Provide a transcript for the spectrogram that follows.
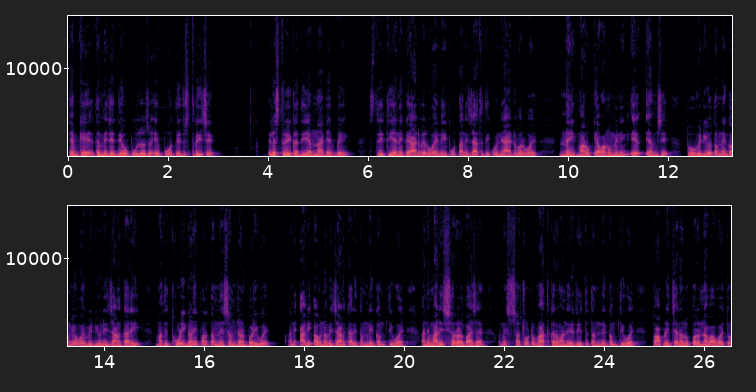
કેમ કે તમે જે દેવ પૂજો છો એ પોતે જ સ્ત્રી છે. એટલે સ્ત્રી કદી એમ ના કે ભાઈ સ્ત્રીથી એને કંઈ આડવેર હોય નહીં, પોતાની જાતથી કોઈને આડવેર હોય નહીં. મારું કહેવાનું મિનિંગ એ, એમ છે, તો વીડિયો તમને ગમ્યો હોય વિડીયોની જાણકારીમાંથી થોડી ઘણી પણ તમને સમજણ પડી હોય અને આવી અવનવી જાણકારી તમને ગમતી હોય અને મારી સરળ ભાષા અને સચોટ વાત કરવાની રીત તમને ગમતી હોય, તો આપણી ચેનલ ઉપર નવા હોય તો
